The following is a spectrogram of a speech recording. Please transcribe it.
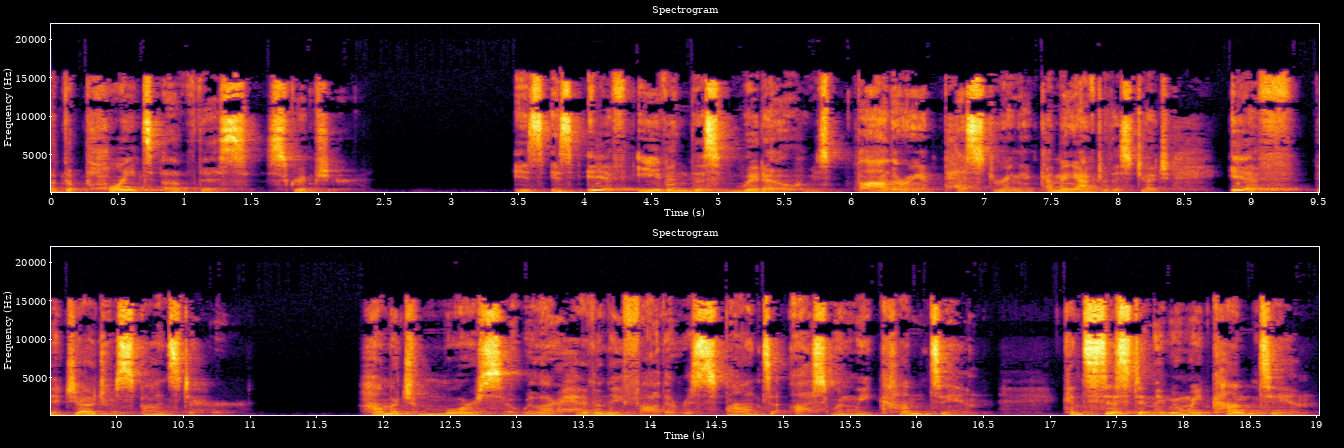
But the point of this scripture is, is if even this widow who's bothering and pestering and coming after this judge, if the judge responds to her, how much more so will our Heavenly Father respond to us when we come to Him consistently, when we come to Him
